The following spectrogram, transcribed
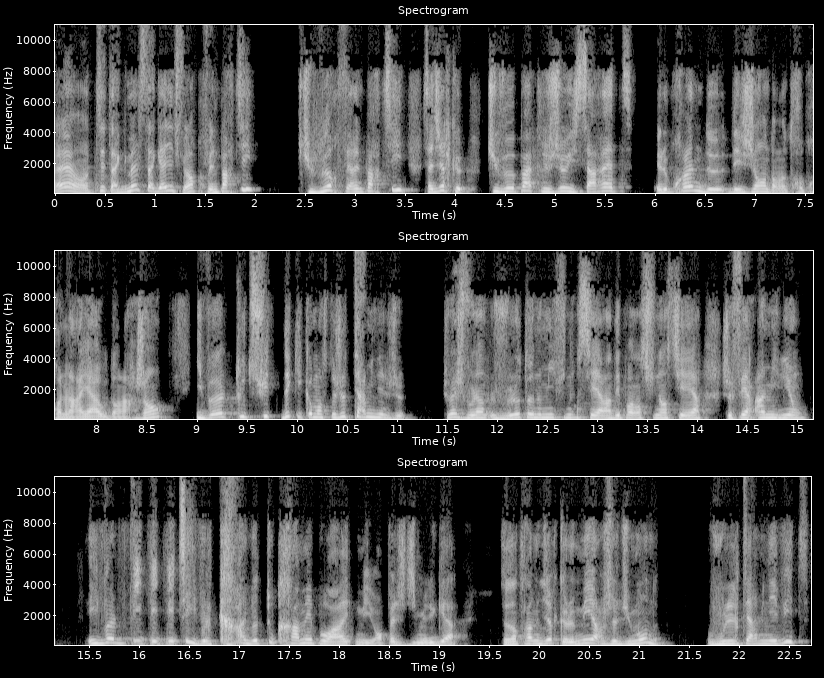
tu sais, même si t'as gagné, tu fais oh, refais une partie. Tu veux refaire une partie. C'est-à-dire que tu veux pas que le jeu il s'arrête. Et le problème de, des gens dans l'entrepreneuriat ou dans l'argent, ils veulent tout de suite, dès qu'ils commencent le jeu, terminer le jeu. Tu vois, je veux l'autonomie financière, l'indépendance financière, je veux faire un million. Et ils veulent vite, vite, vite, ils veulent cramer, ils veulent tout cramer pour arrêter. Mais en fait, je dis, mais les gars, vous êtes en train de me dire que le meilleur jeu du monde, vous voulez le terminer vite.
